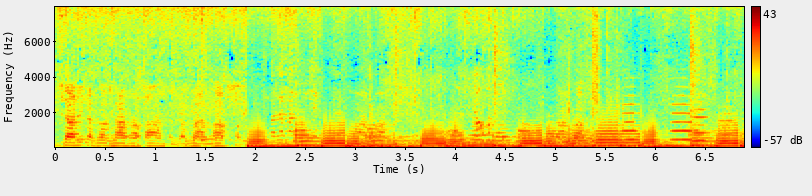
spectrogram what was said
Siyari ka nagnanga ka, nagnanga ka. Kasi dati kumakain na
